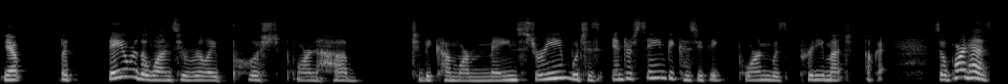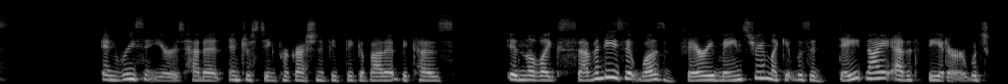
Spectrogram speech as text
Yep. But they were the ones who really pushed Pornhub to become more mainstream, which is interesting because you think porn was pretty much okay. So porn has in recent years had an interesting progression if you think about it because in the like 70s it was very mainstream like it was a date night at a theater which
